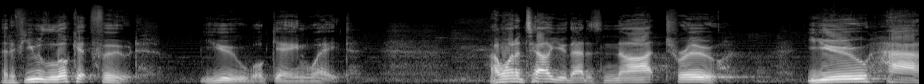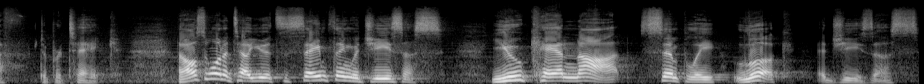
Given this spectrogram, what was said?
that if you look at food, you will gain weight. I want to tell you that is not true. You have to partake. I also want to tell you it's the same thing with Jesus. You cannot simply look at Jesus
